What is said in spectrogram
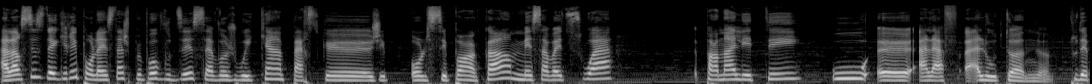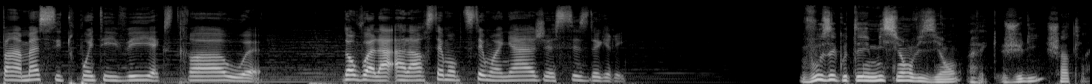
Alors, 6 degrés, pour l'instant, je ne peux pas vous dire ça va jouer quand parce que j'ai, on le sait pas encore, mais ça va être soit pendant l'été ou euh, à, la, à l'automne. Tout dépendamment si c'est tout.tv, extra ou. Euh. Donc voilà, alors c'était mon petit témoignage 6 degrés. Vous écoutez Mission Vision avec Julie Châtelain.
